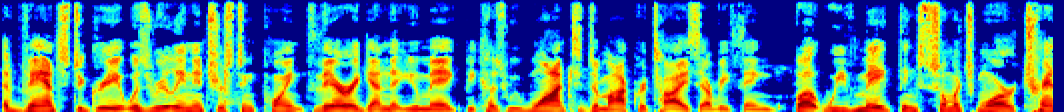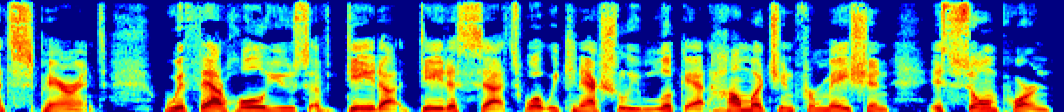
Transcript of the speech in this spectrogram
advanced degree, it was really an interesting point there again that you make because we want to democratize everything, but we've made things so much more transparent with that whole use of data, data sets, what we can actually look at, how much information is so important.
